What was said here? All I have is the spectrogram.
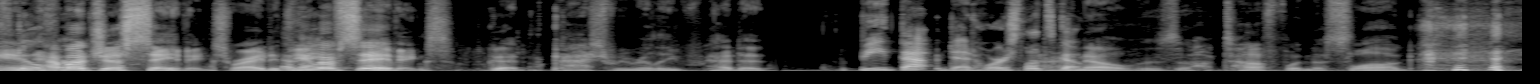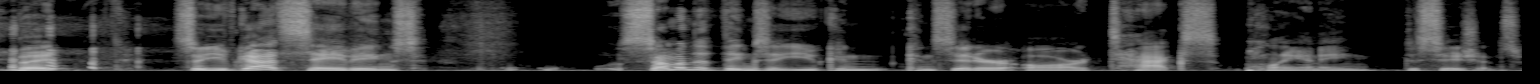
even in- how about just savings, right? If you have savings, good. Gosh, we really had to. Beat that dead horse. Let's I go. No, this is a tough one to slog, but so you've got savings. Some of the things that you can consider are tax planning decisions.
